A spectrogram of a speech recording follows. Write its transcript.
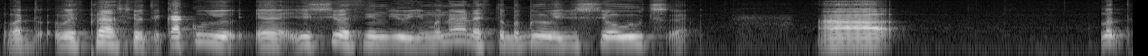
вот вы спрашиваете, какую э, еще семью ему надо, чтобы было еще лучше. А, вот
